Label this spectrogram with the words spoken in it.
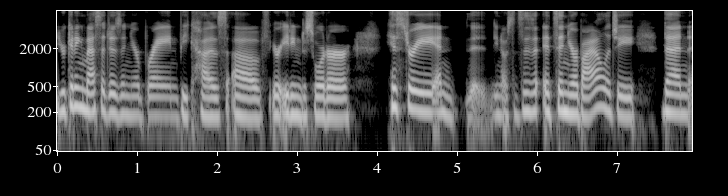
you're getting messages in your brain because of your eating disorder history and uh, you know since it's in your biology then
